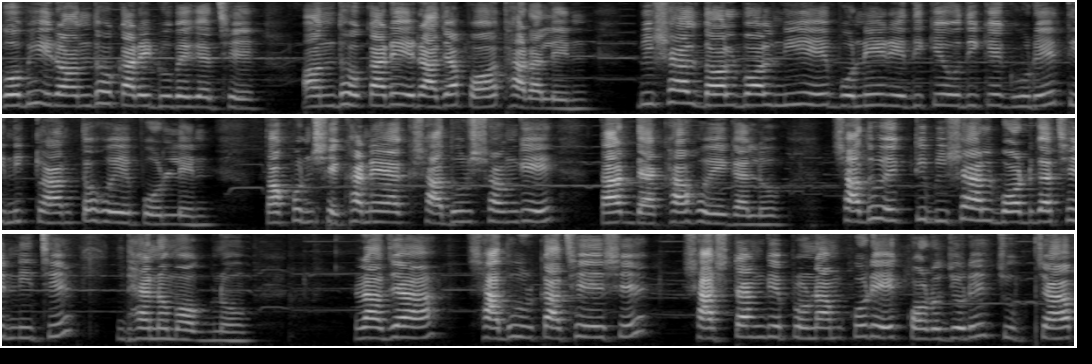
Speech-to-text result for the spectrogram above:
গভীর অন্ধকারে ডুবে গেছে। অন্ধকারে রাজা পথ হারালেন। বিশাল দলবল নিয়ে বনের এদিকে ওদিকে ঘুরে তিনি ক্লান্ত হয়ে পড়লেন। তখন সেখানে এক সাধুর সঙ্গে তার দেখা হয়ে গেল। সাধু একটি বিশাল বটগাছের নিচে ধ্যানমগ্ন। রাজা সাধুর কাছে এসে সাষ্টাঙ্গে প্রণাম করে করজোরে চুপচাপ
